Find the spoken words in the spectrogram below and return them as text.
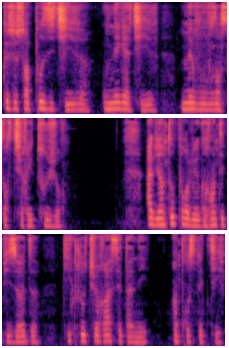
que ce soit positive ou négative, mais vous vous en sortirez toujours. À bientôt pour le grand épisode qui clôturera cette année introspective.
